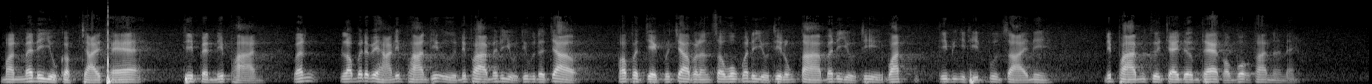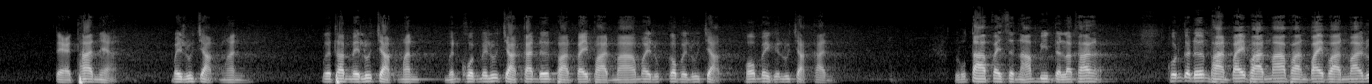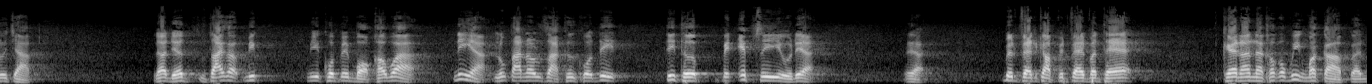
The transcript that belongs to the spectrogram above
มันไม่ได้อยู่กับใจแท้ที่เป็นนิพพานเพราะฉะนั้นเราไม่ได้ไปหานิพพานที่อื่นนิพพานไม่ได้อยู่ที่พุทธเจ้า พระปัจเจกพระเจ้าพระนันสวกไม่ได้อยู่ที่หลวงตาไม่ได้อยู่ที่วัดที่มีอิทธิปูนทรายนี่ นิพพานมันคือใจเดิมแท้ของพวกท่านนั่นแหละแต่ท่านเนี่ยไม่รู้จักมัน เมื่อท่านไม่รู้จักมัน เหมือนคนไม่รู้จักการเดินผ่านไปผ่านมา ไม่ก็ไม่รู้จัก เพราะไม่เคยรู้จักกัน หลวงตาไปสนามบินแต่ละครั้งคนก็เดินผ่านไปผ่านมาผ่านไปผ่านมารู้จัก แล้วเดี๋ยวสุดท้ายก็มีมีคนไปบอกเขาว่า นี่อะหลวงตาณรงค์ศักดิ์คือคนที่ที่เธอเป็น FC อยู่เนี่ยเนี่ยเป็นแฟนกลับเป็นแฟนพันธุ์แท้ แค่นั้นนะเขาก็วิ่งมากราบกัน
